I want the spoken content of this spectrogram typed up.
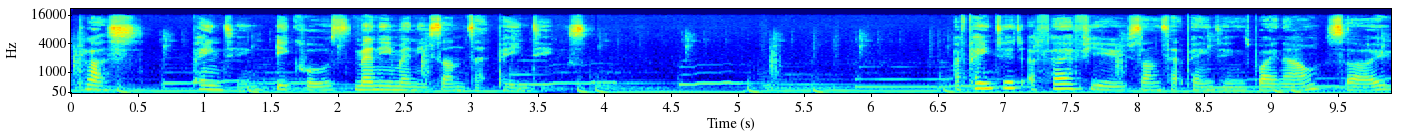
plus painting equals many, many sunset paintings. I've painted a fair few sunset paintings by now, so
